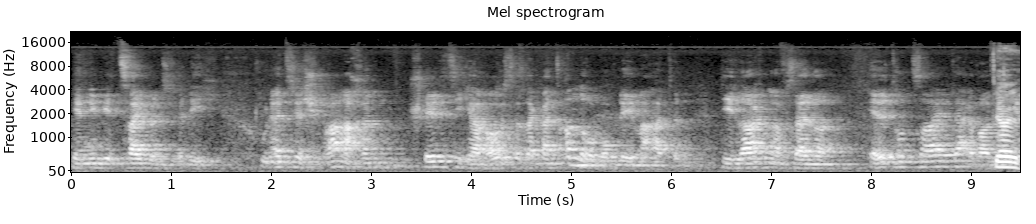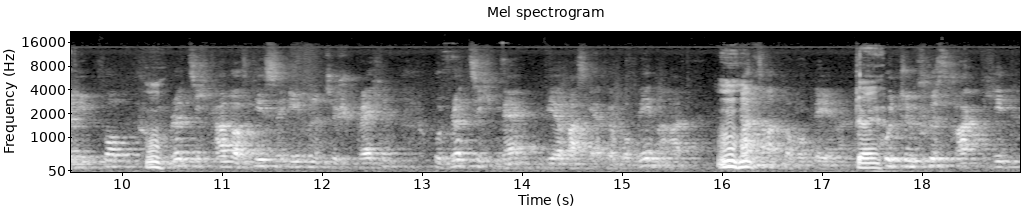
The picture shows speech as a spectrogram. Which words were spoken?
wir nehmen die Zeit uns für dich. Und als wir sprachen, stellte sich heraus, dass er ganz andere Probleme hatte. Die lagen auf seiner Elternseite, er war nicht ja. geliebt worden. Hm. Und plötzlich kam er auf diese Ebene zu sprechen und plötzlich merkten wir, was er für Probleme hat. Mhm. Ganz andere Probleme. Ja. Und zum Schluss fragte ich ihn,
